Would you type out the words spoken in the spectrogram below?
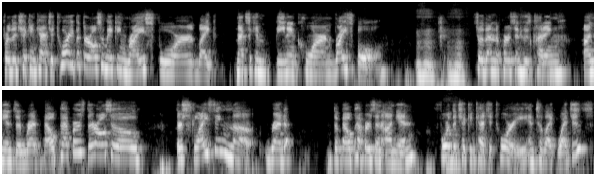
for the chicken cacciatore, but they're also making rice for like Mexican bean and corn rice bowl. Mhm. Mhm. So then the person who's cutting onions and red bell peppers, they're also they're slicing the red the bell peppers and onion for the Mhm. chicken cacciatore into like wedges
